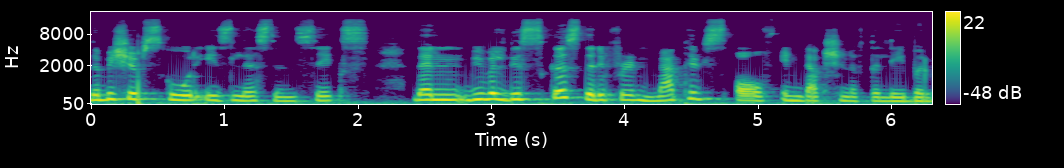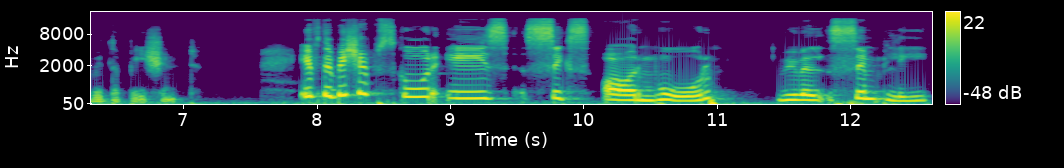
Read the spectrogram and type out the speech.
the bishop score is less than 6 then we will discuss the different methods of induction of the labor with the patient if the bishop score is 6 or more we will simply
